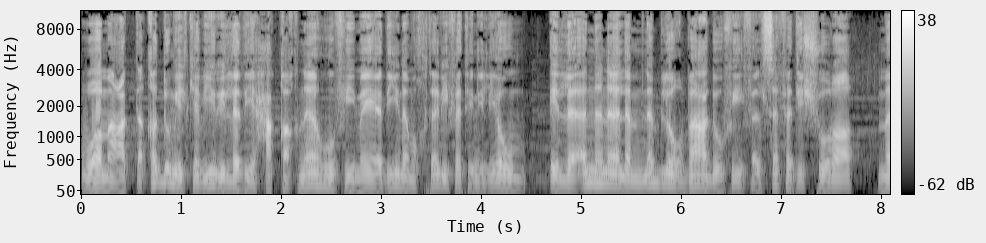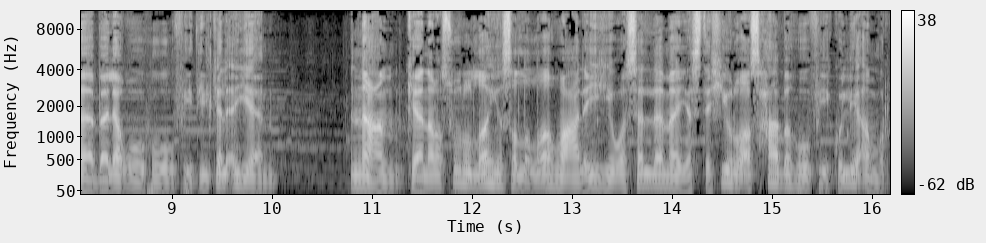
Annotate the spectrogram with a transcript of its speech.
ومع التقدم الكبير الذي حققناه في ميادين مختلفة اليوم إلا أننا لم نبلغ بعد في فلسفة الشورى ما بلغوه في تلك الأيام. نعم كان رسول الله صلى الله عليه وسلم يستشير أصحابه في كل أمر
